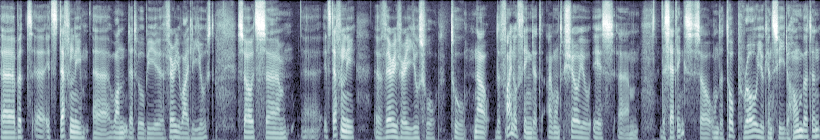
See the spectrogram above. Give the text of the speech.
uh, but uh, it's definitely uh, one that will be very widely used. So it's um, it's definitely a very very useful tool. Now the final thing that I want to show you is um, the settings. So on the top row you can see the home button.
